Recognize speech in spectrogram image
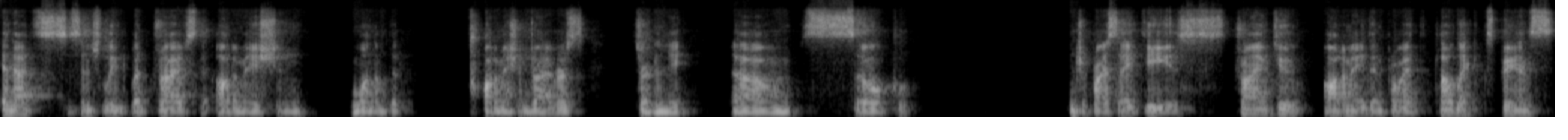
and that's essentially what drives the automation. One of the automation drivers, certainly. Um, so enterprise IT is trying to automate and provide cloud-like experience.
